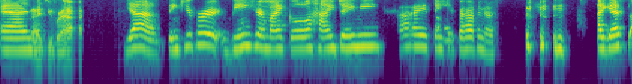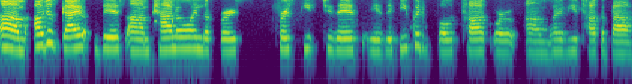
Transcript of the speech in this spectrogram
And Thank you for having. yeah, thank you for being here, Michael. Hi, Jamie. Hi, thank you for having us. I guess um, I'll just guide this um, panel and the first first piece to this is if you could both talk or um, one of you talk about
